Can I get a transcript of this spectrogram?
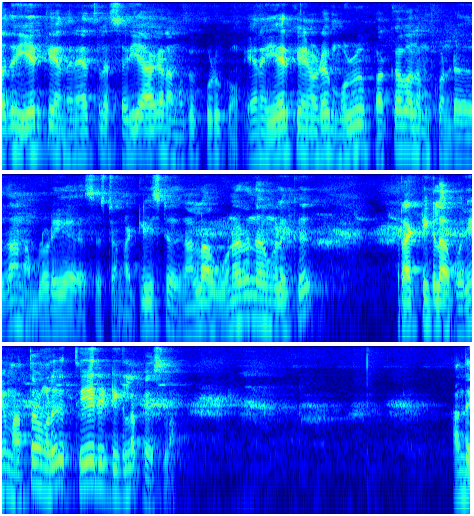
அது இயற்கை அந்த நேரத்தில் சரியாக நமக்கு கொடுக்கும். ஏன்னா இயற்கையினோட முழு பக்கபலம் கொண்டது தான் நம்மளுடைய சிஸ்டம் அட்லீஸ்ட் அது நல்லா உணர்ந்தவங்களுக்கு ப்ராக்டிக்கலாக புரியும். மற்றவங்களுக்கு தியரிட்டிக்கலாக பேசலாம். அந்த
